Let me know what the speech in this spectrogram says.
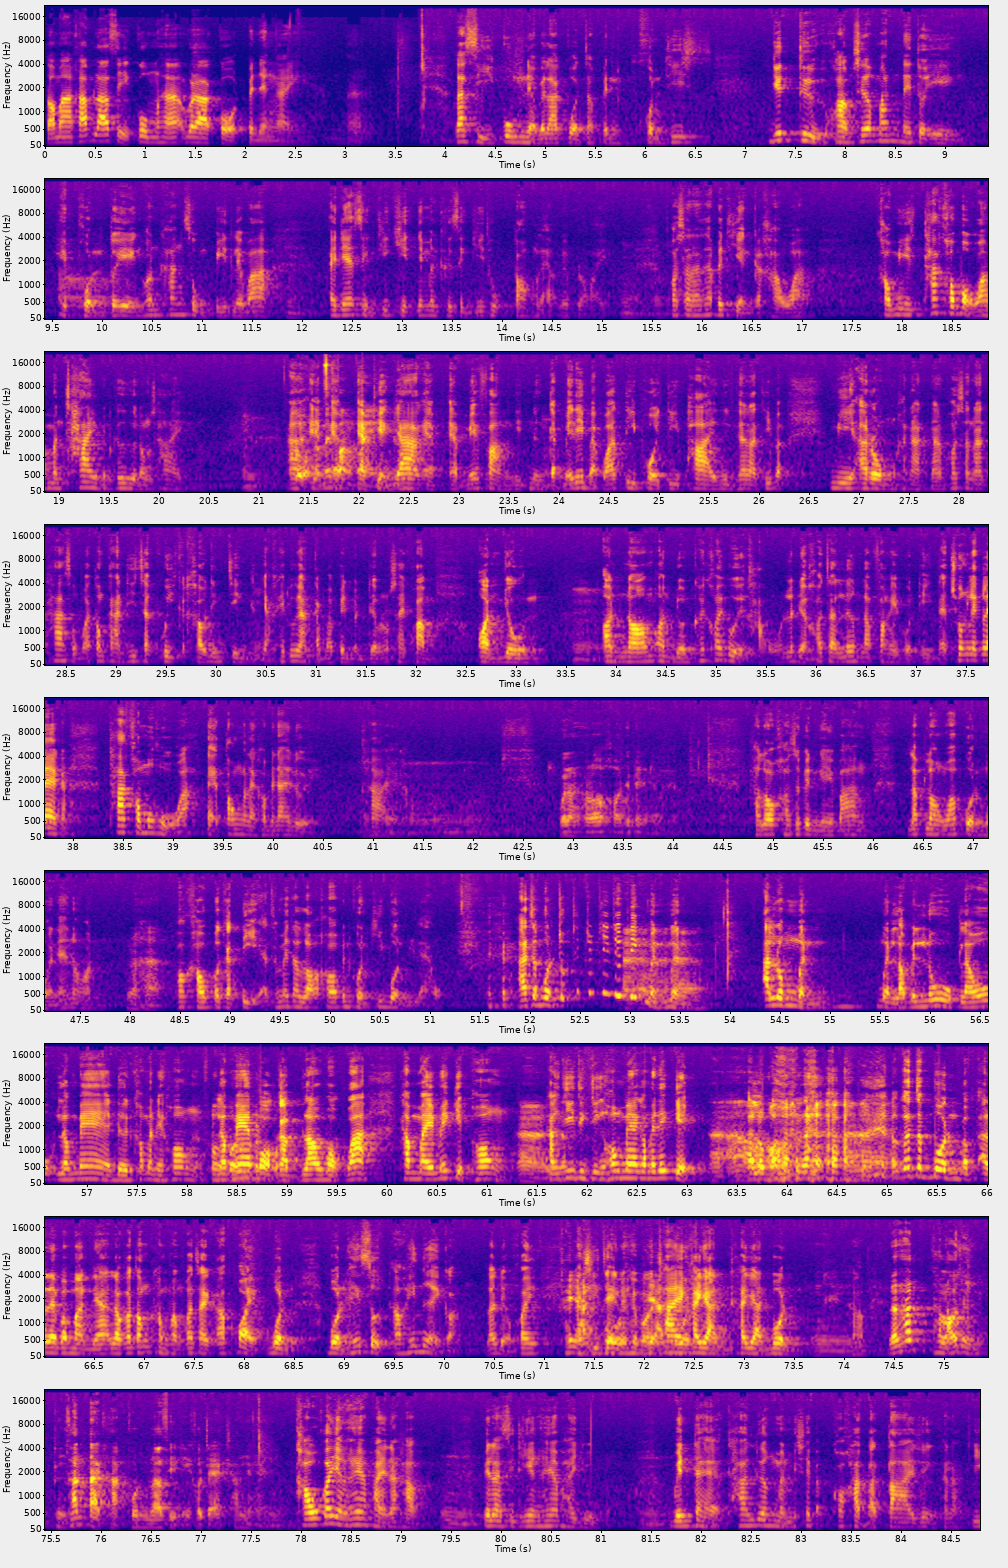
ต่อมาครับราศีกุมฮะเวลาโกรธเป็นยังไงฮะราศีกุมเนี่ยเวลาโกรธจะเป็นคนที่ยึดถือความเชื่อมั่นในตัวเอง เหตุผลตัวเองค่อนข้างสูงปี๊ดเลยว่า อืม ไอเนี้ยสิ่งที่คิดนี่มันคือสิ่งที่ถูกต้องแล้วเรียบร้อย อืมเพราะฉะนั้นถ้าไปเถียงกับเขาอะเขามีถ้าเขาบอกว่ามันใช่มันก็คือต้องใช่ อืมอะโกรธแอแล้วบไม่แอบฟังแอบใครเถียงยากแอบแอบไม่ฟังนิดนึง อืม แต่ไม่ได้แบบว่าตีโพยตีพายถึงขนาดที่แบบมีอารมณ์ขนาดนั้น เพราะฉะนั้นถ้าสมมติว่าต้องการที่จะคุยกับเขาจริงๆหรืออยากให้ทุกอย่างกลับมาเป็นเหมือนเดิมต้องใช้ความอ่อนโยน อืม อ่อนน้อมอ่อนโยนค่อยๆคุยกับเขา แล้วเดี๋ยวเขาจะเริ่มรับฟังเหตุผลเองแต่ช่วงแรกๆอะถ้าเขาโมโหอะแต่ต้องอะไรเขาไม่ได้เลยใช่ครับ อืม เวลาทะเลาะเขาจะเป็นยังไงบ้างครับทะเลาะเขาจะเป็นไงบ้าง รับรองว่าปวดหัวแน่นอนนะฮะเพราะเขาปกติอะถ้าไม่ทะเลาะเขาเป็นคนขี้บ่นอยู่แล้ว อาจจะบ่นจุกจิกจุกจิกจุกจิกเหมือนเหมือน อารมณ์เหมือนเหมือนเราเป็นลูกแล้วแล้วแม่เดินเข้ามาในห้อง แล้วแม่บอกกับเราบอกว่าทำไมไม่เก็บห้องอ่าทั้งที่จริง ๆ ห้องแม่ก็ไม่ได้เก็บอ่าอารมณ์ประมาณนั้นอ่าแล้วก็จะบ่นแบบอะไรประมาณเนี้ยเราก็ต้องทำความเข้าใจอะปล่อยบ่นบ่นให้สุดเอาให้เหนื่อยก่อน แล้วเดี๋ยวค่อยขยันชี้แจงด้วยเหตุผลพูดใช่พูดขยันขยันบ่นอืมครับแล้วถ้าทะเลาะถึงถึงขั้นแตกหักคนราศีนี้เขาจะแอคชั่นยังไงเขาก็ยังให้อภัยนะครับอืมเป็นราศีที่ยังให้อภัยอยู่อืมเว้นแต่ถ้าเรื่องมันไม่ใช่แบบข้อขาดบาดตายถึงขนาดที่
